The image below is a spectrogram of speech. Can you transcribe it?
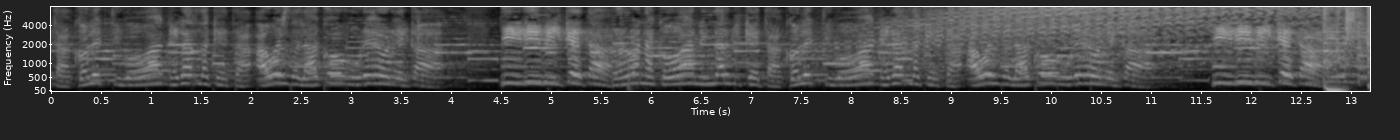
Indarbilketa, kolektiboak eraldaketa, hau ez delako gure oreka. Biribilketa, norbanakoan indarbilketa, kolektiboak eraldaketa, hau ez delako gure oreka. Biribilketa.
